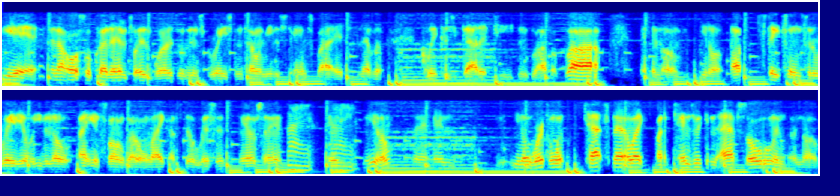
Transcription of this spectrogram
Yeah, and I also credit him for his words of inspiration, telling me to stay inspired, and never quit because you got it, Pete, and blah blah blah. And um, you know, I stay tuned to the radio, even though I hear songs I don't like, I still listen. You know what I'm saying? Right, and, right. You know, and, and you know, working with cats now like like Kendrick and Ab-Soul and, and um,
